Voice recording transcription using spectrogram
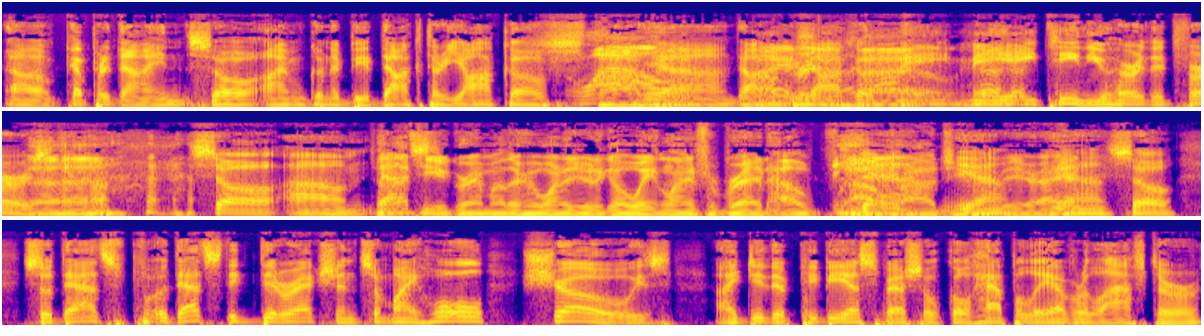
uh, Pepperdine. So I'm going to be Dr. Yakov. Wow. Yeah, Dr. Is Yakov. May, May 18. You heard it 1st you know? So um, Tell that that's to your grandmother who wanted you to go wait in line for bread. How, how Yeah. proud she yeah, would be, right? Yeah. So so that's that's the direction. So my whole show is. I did a PBS special called Happily Ever Laughter,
